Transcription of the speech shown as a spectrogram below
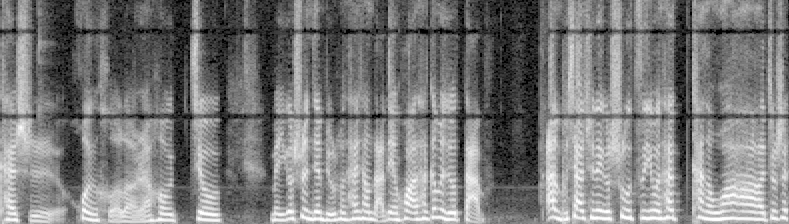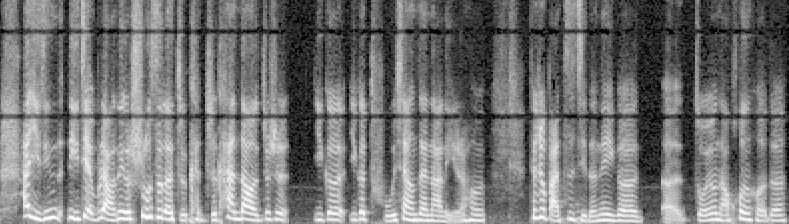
开始混合了，然后就每一个瞬间，比如说她想打电话，她根本就打按不下去那个数字，因为她看到哇，就是她已经理解不了那个数字了，只看只看到就是。一个一个图像在那里，然后他就把自己的那个呃左右脑混合的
